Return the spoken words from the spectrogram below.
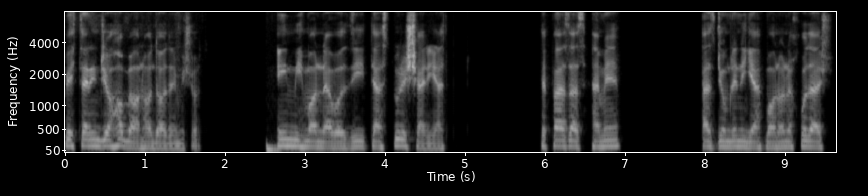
بهترین جاها به آنها داده می‌شد. این میهمان نوازی دستور شریعت بود. سپس از همه از جمله نگهبانان خودش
